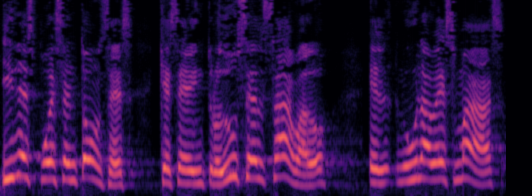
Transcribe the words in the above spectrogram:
Y después entonces que se introduce el sábado, una vez más,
